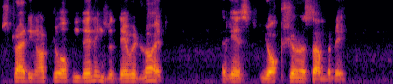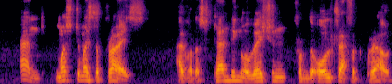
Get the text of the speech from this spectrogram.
striding out to open the innings with David Lloyd against Yorkshire or somebody. And much to my surprise, I got a standing ovation from the Old Trafford crowd,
